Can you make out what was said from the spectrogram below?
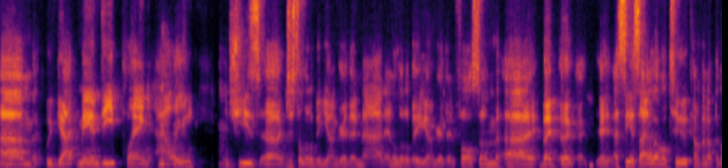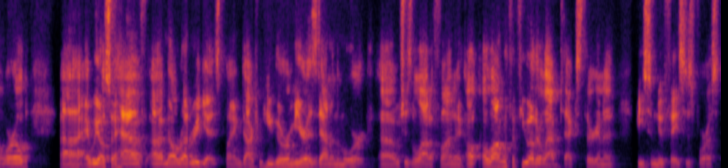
Um, we've got Mandeep playing Allie, and she's uh, just a little bit younger than Matt and a little bit younger than Folsom, uh, but a, a CSI level two coming up in the world. Uh, and we also have uh, Mel Rodriguez playing Dr. Hugo Ramirez down in the morgue, uh, which is a lot of fun, a- along with a few other lab techs. They're going to be some new faces for us.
